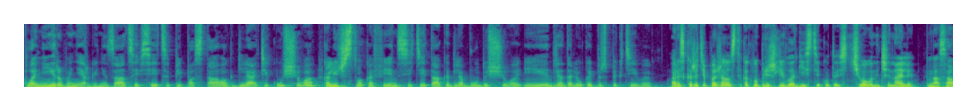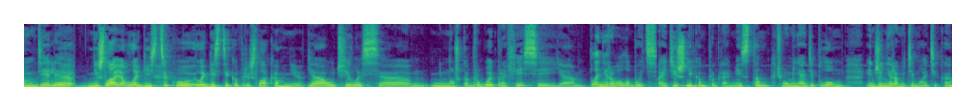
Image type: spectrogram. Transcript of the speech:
планирования, организации всей цепи поставок для текущего количества кофеин сети, так и для будущего и для далекой перспективы. А расскажите, пожалуйста, как вы пришли в логистику, то есть с чего вы начинали? На самом деле не шла я в логистику, логистика пришла ко мне. Я училась э, немножко другой профессии, я планировала быть айтишником, программистом. Общем, у меня диплом инженера-математика,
